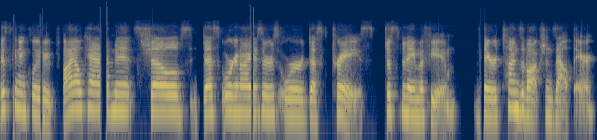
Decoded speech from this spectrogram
This can include file cabinets, shelves, desk organizers, or desk trays, just to name a few. There are tons of options out there.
